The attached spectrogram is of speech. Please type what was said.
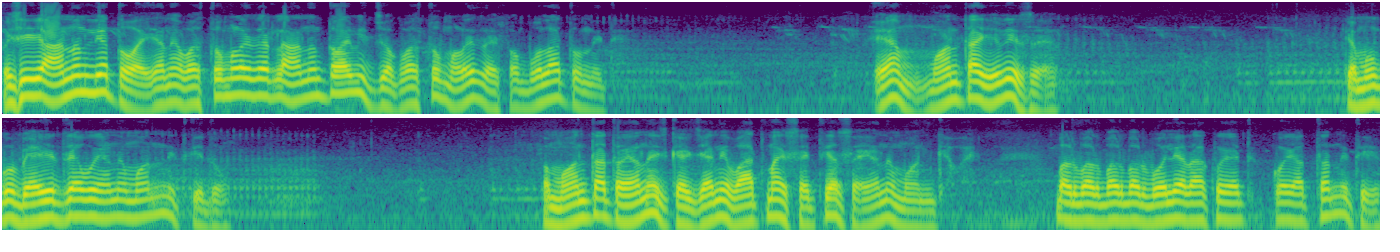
પછી આનંદ લેતો હોય, એને વસ્તુ મળે છે એટલે આનંદ તો આવી જ જો વસ્તુ મળે જ છે, પણ બોલાતું નથી. એમ માનતા એવી છે કે મૂગું બે જ રહેવું એને મન નથી કીધું. તો માનતા તો એને જ કે જેની વાતમાં સત્ય છે એને મન કહેવાય. બળબડ બળબડ બોલ્યા રાખવું એ કોઈ અર્થ નથી.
